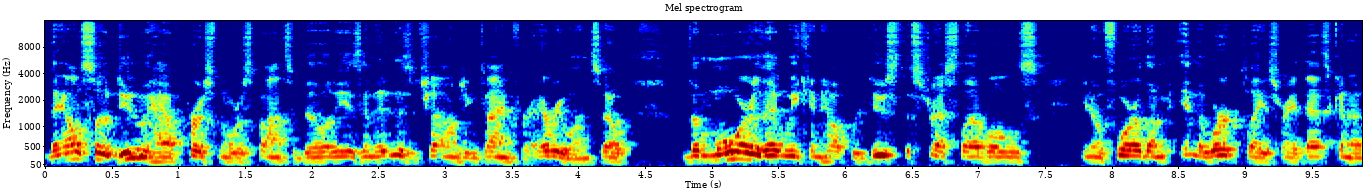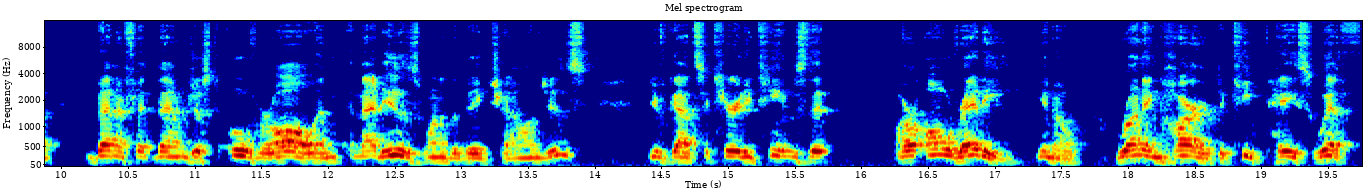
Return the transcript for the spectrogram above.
they also do have personal responsibilities, and it is a challenging time for everyone. So the more that we can help reduce the stress levels you know, for them in the workplace, right? That's going to benefit them just overall. And, and that is one of the big challenges. You've got security teams that are already, you know, running hard to keep pace with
